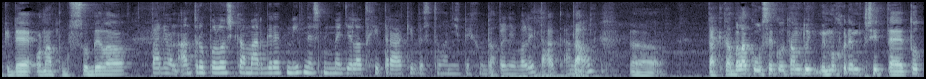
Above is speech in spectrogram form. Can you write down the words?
kde ona působila. Pardon, antropoložka Margaret Mead, nesmíme dělat chytráky bez toho, aniž bychom tak. doplňovali, tak ano. Tak. Tak ta byla kousek o tam Mimochodem při této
